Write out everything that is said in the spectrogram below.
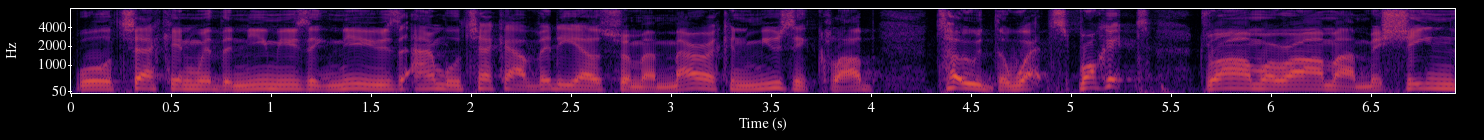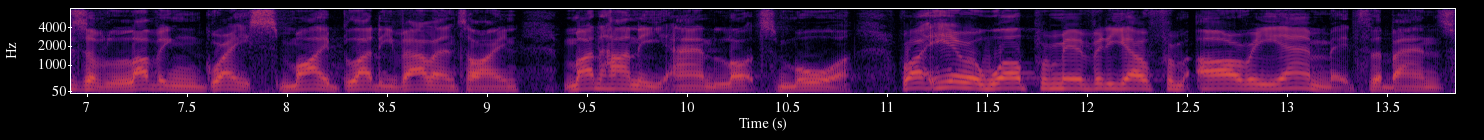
We'll check in with the new music news and we'll check out videos from American Music Club, Toad the Wet Sprocket, Dramarama, Machines of Loving Grace, My Bloody Valentine, Mudhoney, and lots more. Right here, a world premiere video from REM. It's the band's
